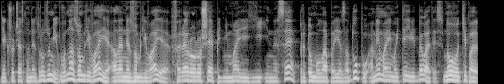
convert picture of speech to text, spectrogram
якщо чесно, не зрозумів. Вона зомліває, але не зомліває. Фереро Роше піднімає її і несе, при тому лапає за дупу, а ми маємо йти і відбиватись. Ну, типа.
